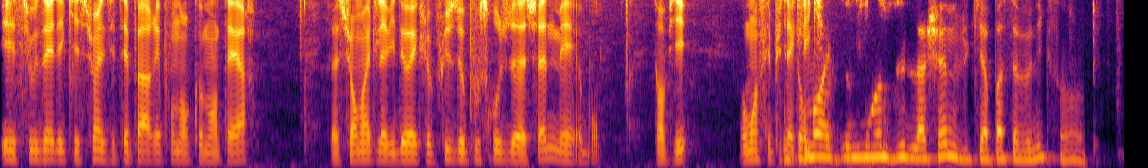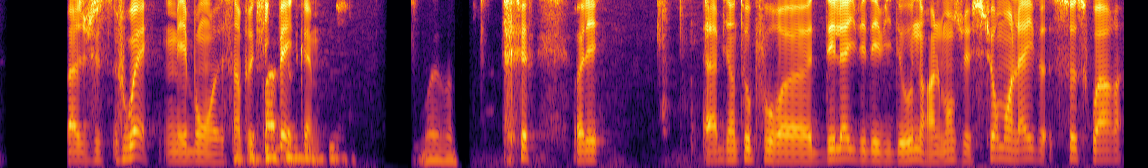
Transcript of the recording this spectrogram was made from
et si vous avez des questions, n'hésitez pas à répondre en commentaire. Ça va sûrement être la vidéo avec le plus de pouces rouges de la chaîne, mais bon, tant pis. Au moins c'est putaclic. sûrement avec le moins de vues de la chaîne, vu qu'il n'y a pas 7X. Hein. Bah, juste... Ouais, mais bon, euh, c'est un peu clickbait quand même. 7X. Ouais, voilà. Allez, à bientôt pour euh, des lives et des vidéos. Normalement, je vais sûrement live ce soir.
